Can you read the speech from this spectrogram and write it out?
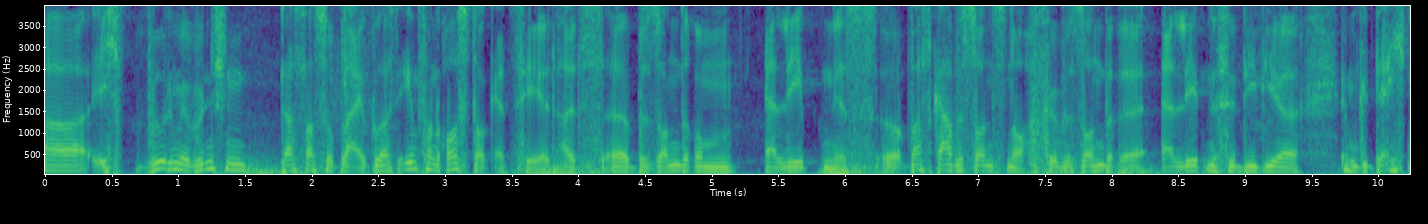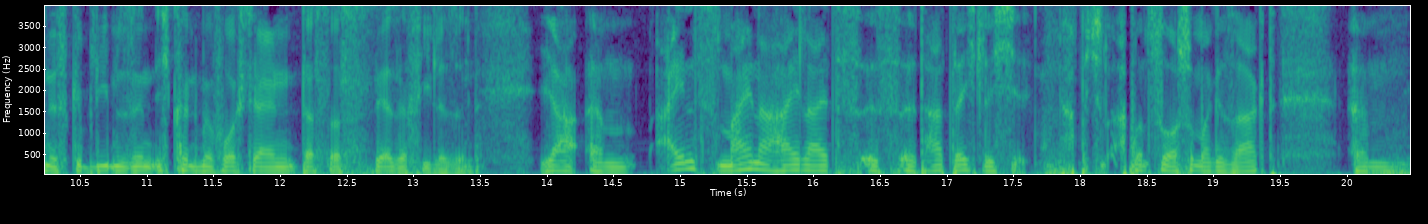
Äh, ich würde mir wünschen, dass das so bleibt. Du hast eben von Rostock erzählt als äh, besonderem Erlebnis. Äh, was gab es sonst noch für besondere Erlebnisse, die dir im Gedächtnis geblieben sind? Ich könnte mir vorstellen, dass das sehr, sehr viele sind. Ja, ähm, eins meiner Highlights ist äh, tatsächlich, habe ich ab und zu auch schon mal gesagt, ähm,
